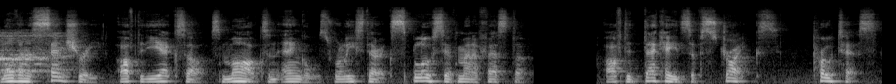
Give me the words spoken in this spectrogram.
More than a century after the exiles, Marx and Engels released their explosive manifesto, after decades of strikes, protests,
